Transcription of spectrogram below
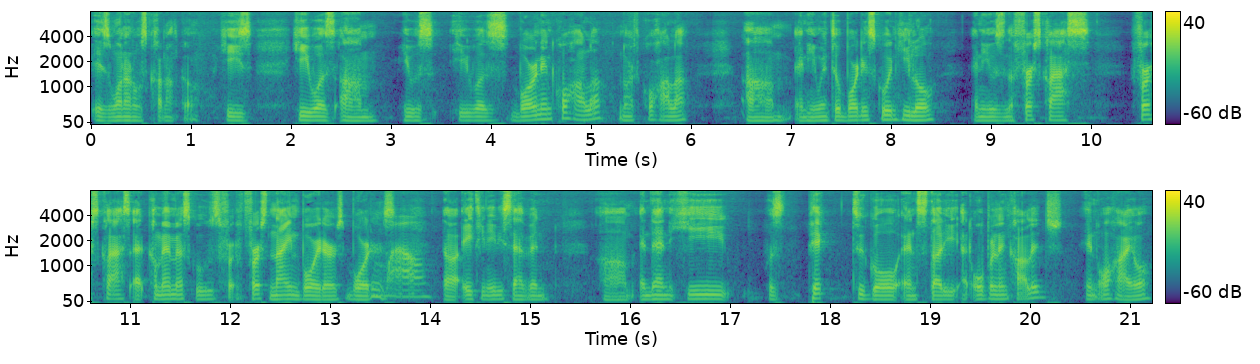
is one of those Kanaka. He's he was um he was he was born in Kohala, North Kohala, um, and he went to a boarding school in Hilo, and he was in the first class first class at Kamehameha schools for first nine boarders boarders. Wow. Uh, 1887, um, and then he was picked to go and study at Oberlin College in Ohio,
